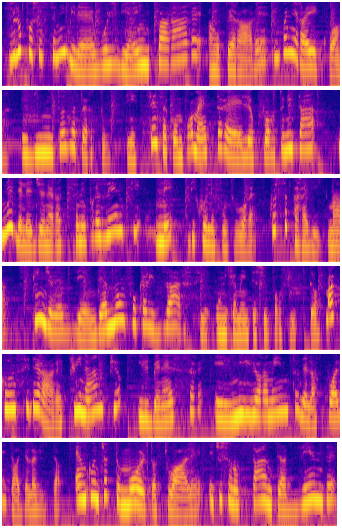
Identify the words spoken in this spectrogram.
Sviluppo sostenibile vuol dire imparare a operare in maniera equa e dignitosa per tutti, senza compromettere le opportunità né delle generazioni presenti né di quelle future. Questo paradigma spinge le aziende a non focalizzarsi unicamente sul profitto, ma a considerare più in ampio il benessere e il miglioramento della qualità della vita. È un concetto molto attuale e ci sono tante aziende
